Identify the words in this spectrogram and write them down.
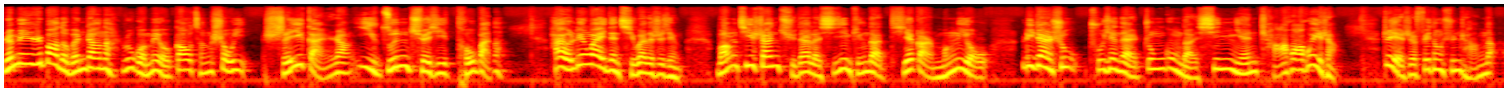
人民日报》的文章呢，如果没有高层授意，谁敢让一尊缺席头版呢？还有另外一件奇怪的事情，王岐山取代了习近平的铁杆盟友栗战书，出现在中共的新年茶话会上。这也是非同寻常的。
